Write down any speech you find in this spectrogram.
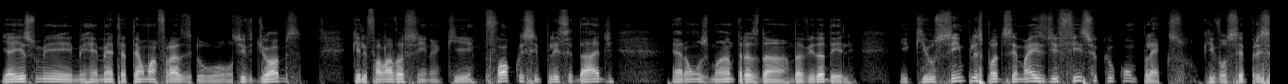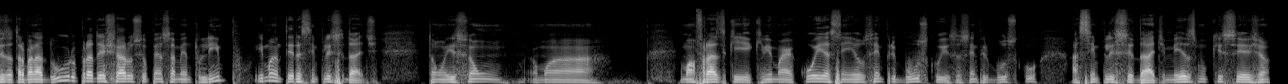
E aí isso me, me remete até uma frase do Steve Jobs, que ele falava assim, né, que foco e simplicidade eram os mantras da, da vida dele e que o simples pode ser mais difícil que o complexo, que você precisa trabalhar duro para deixar o seu pensamento limpo e manter a simplicidade. Então isso é, um, é uma uma frase que, que me marcou e assim eu sempre busco isso, eu sempre busco a simplicidade, mesmo que seja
